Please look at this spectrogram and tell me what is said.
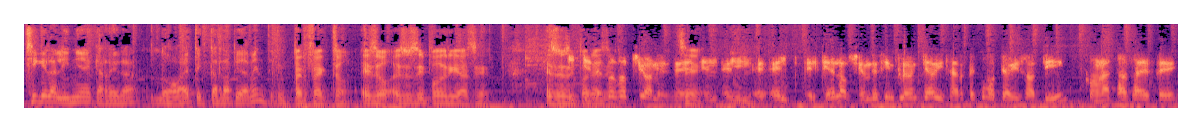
sigue la línea de carrera, lo va a detectar rápidamente. Perfecto, eso, eso sí podría ser. Eso sí Y tiene dos opciones. Sí. Eh, Él, él- él- él tiene la opción de simplemente avisarte como te avisó a ti, con una taza de té,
